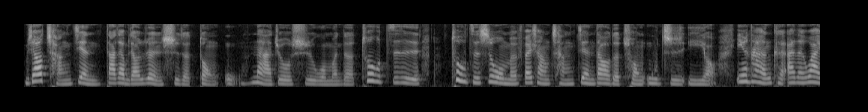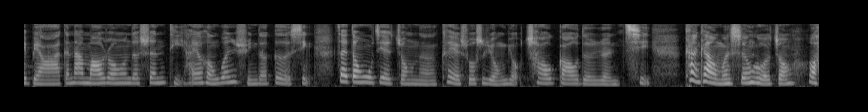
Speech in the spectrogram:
比较常见、大家比较认识的动物，那就是我们的兔子。兔子是我们非常常见到的宠物之一哦，因为它很可爱的外表啊，跟它毛茸茸的身体，还有很温驯的个性，在动物界中呢，可以说是拥有超高的人气。看看我们生活中哇，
